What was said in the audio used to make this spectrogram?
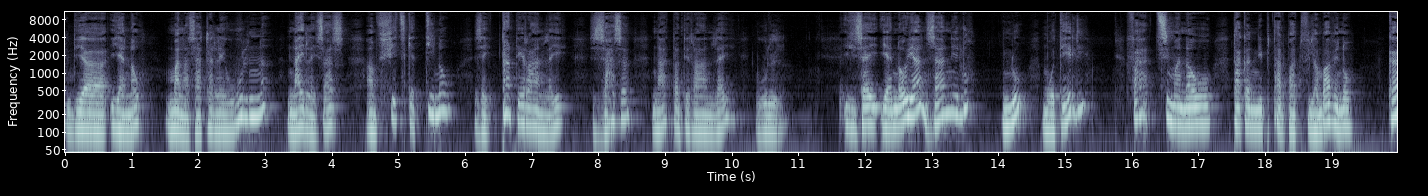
dia ianao manazatra ilay olona na ilay zaza amin'ny fihetsika tianao izay tanterahan'ilay zaza na tanterahan'ilay olona izay ianao ihany zany aloha no modely fa tsy manao tahaka ny mpitari-bato volam-bava ianao ka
